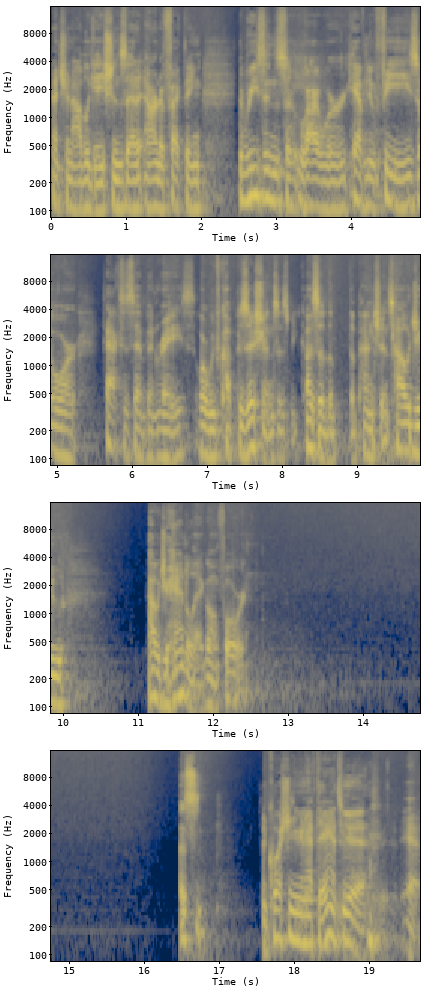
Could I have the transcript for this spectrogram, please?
pension obligations that aren't affecting the reasons why we have new fees or taxes have been raised or we've cut positions is because of the, the pensions. How would you how would you handle that going forward? That's The question you're going to have to answer. yeah. Yeah.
